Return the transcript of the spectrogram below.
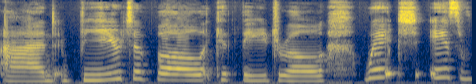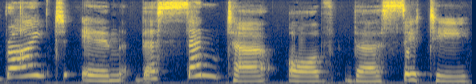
and beautiful cathedral, which is right in the centre of the city.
